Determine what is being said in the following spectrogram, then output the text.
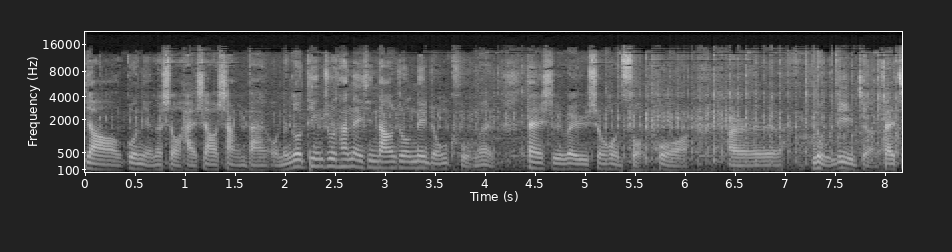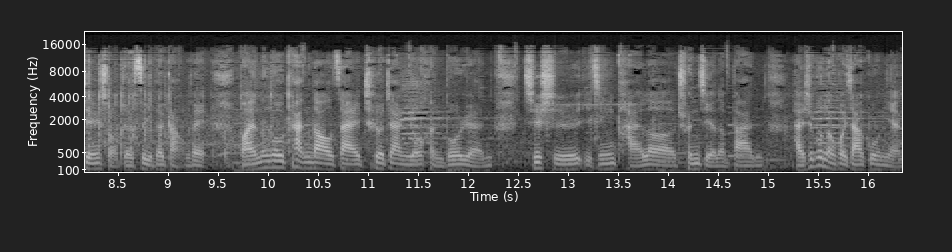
要过年的时候还是要上班，我能够听出她内心当中那种苦闷，但是为于生活所迫而努力着在。坚守着自己的岗位，我还能够看到在车站有很多人，其实已经排了春节的班，还是不能回家过年。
